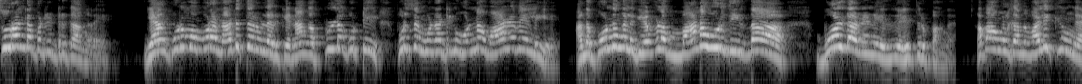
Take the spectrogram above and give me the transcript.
சுரண்டப்பட்டுட்டு இருக்காங்களே. என் குடும்பம் பூரா நடுத்தருவுல இருக்கேன் நாங்க புள்ள குட்டி புருஷன் முன்னாட்டின்னு ஒன்னா வாழவே இல்லையே. அந்த பொண்ணுங்களுக்கு எவ்வளவு மன உறுதி இருந்தா போல்டா நின்று எதிர் அப்ப அவங்களுக்கு அந்த வலிக்குங்க.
